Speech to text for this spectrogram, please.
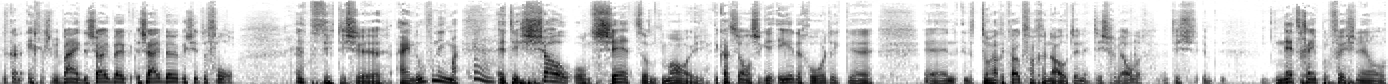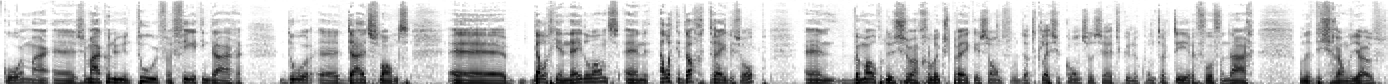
Er kan echt niks meer bij. De zijbeuken, zijbeuken zitten vol. Het, het is eh einde oefening, maar Ja. het is zo ontzettend mooi. Ik had ze al eens een keer eerder gehoord. Ik, eh, en toen had ik er ook van genoten. En het is geweldig. Het is net geen professioneel koor, maar eh, ze maken nu een tour van 14 dagen door eh, Duitsland, eh, België en Nederland. En elke dag treden ze op. En we mogen dus van geluk spreken in Zandvoort dat Classic Concerts heeft kunnen contracteren voor vandaag. Want het is grandioos.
